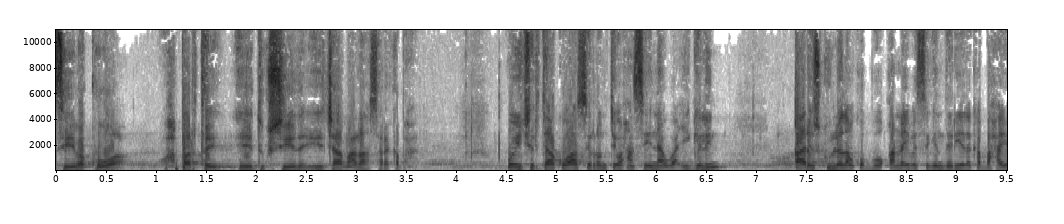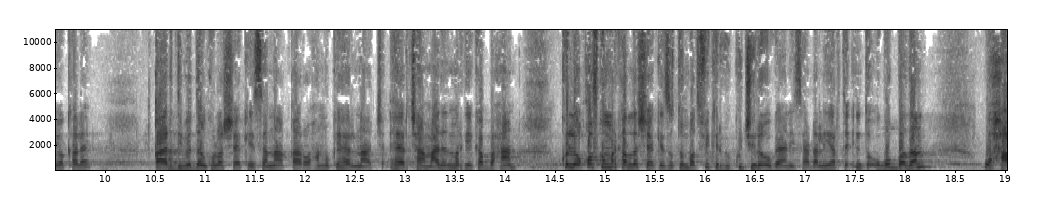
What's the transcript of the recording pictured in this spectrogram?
Siiba kuwa waxbartay ee dugsiyada iyo jaamacadaha sare ka baxay way jirtaa kuwaasi runtii waxaan siinaa wacyigelin qaar iskuulladan ku buuqanayba sekandariyada ka baxayoo kale. Qaar dibaddan kula sheekaysanaa qaar waxaanu ka helnaa heer jaamacadeed markay ka baxaan. Kulley qofka markaad la sheekaysato unbaad fikirka ku jira ogaanaysaa. Dhallinyarta inta ugu badan waxa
